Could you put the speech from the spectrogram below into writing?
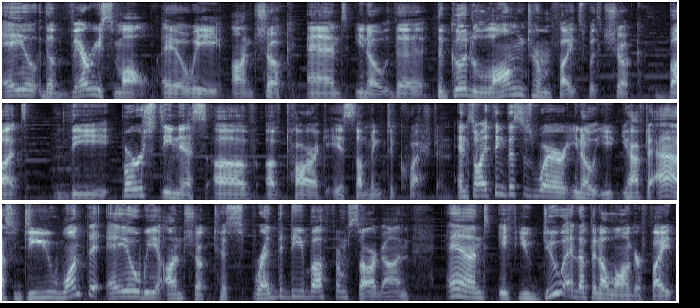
AO the very small AoE on Chook and you know the the good long-term fights with Chook but the burstiness of of Tarek is something to question. And so I think this is where you know you, you have to ask do you want the AoE on Chook to spread the debuff from Sargon? And if you do end up in a longer fight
